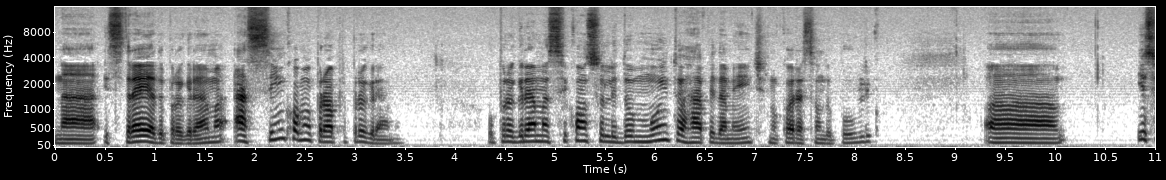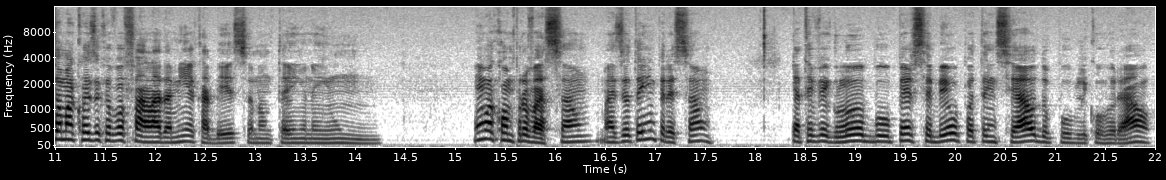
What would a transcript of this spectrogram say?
na estreia do programa, assim como o próprio programa. O programa se consolidou muito rapidamente no coração do público. Uh, isso é uma coisa que eu vou falar da minha cabeça, eu não tenho nenhum, nenhuma comprovação, mas eu tenho a impressão que a TV Globo percebeu o potencial do público rural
